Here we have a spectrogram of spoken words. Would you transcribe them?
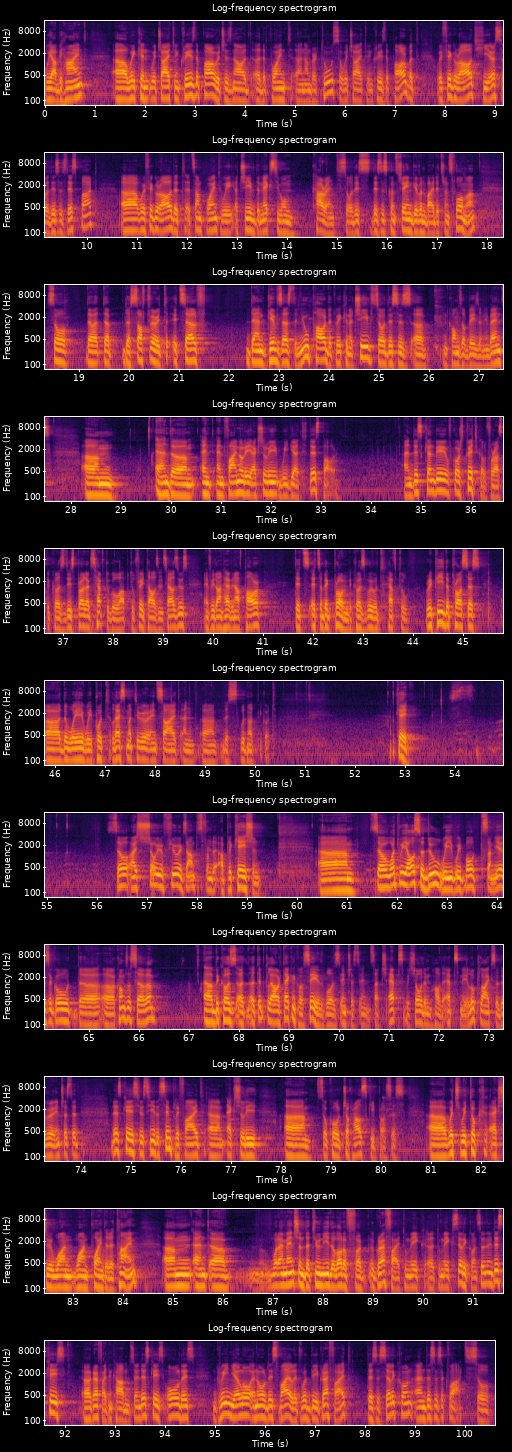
we are behind, uh, we, can, we try to increase the power, which is now the point uh, number two. So we try to increase the power, but we figure out here, so this is this part, uh, we figure out that at some point we achieve the maximum current. So this, this is constraint given by the transformer. So the, the, the software it, itself then gives us the new power that we can achieve. So this is uh, in COMSOL based on events. Um, and, um, and, and finally, actually, we get this power. And this can be, of course, critical for us because these products have to go up to 3000 Celsius. And if we don't have enough power, it's, it's a big problem because we would have to repeat the process uh, the way we put less material inside, and uh, this would not be good. Okay. So I show you a few examples from the application. Um, so what we also do, we, we bought some years ago the uh, server uh, because uh, typically our technical sales was interested in such apps. We showed them how the apps may look like, so they were interested. In this case, you see the simplified, um, actually um, so-called Czochralski process uh, which we took actually one, one point at a time. Um, and uh, what I mentioned that you need a lot of uh, graphite to make, uh, to make silicon. So in this case, uh, graphite and carbon. So in this case, all this green, yellow, and all this violet would be graphite. This is silicon, and this is a quartz. So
